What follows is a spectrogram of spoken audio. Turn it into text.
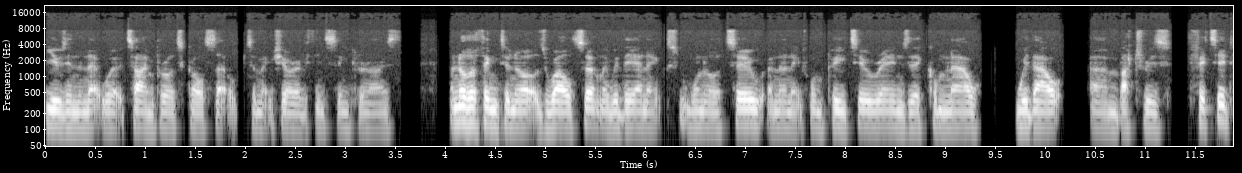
using the network time protocol setup to make sure everything's synchronized. Another thing to note as well, certainly with the NX102 and NX1P2 range, they come now without um, batteries fitted.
